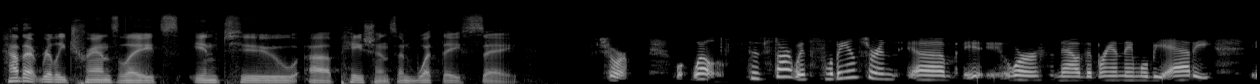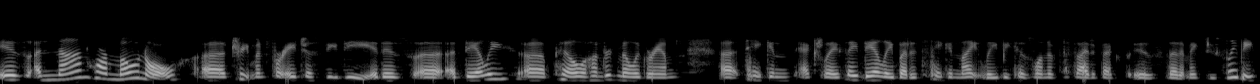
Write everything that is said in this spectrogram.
how that really translates into uh, patients and what they say. Sure. Well, to start with, flibanserin, um, or now the brand name will be Addyi, is a non-hormonal uh, treatment for HSDD. It is uh, a daily uh, pill, 100 milligrams, uh, taken, actually I say daily, but it's taken nightly because one of the side effects is that it makes you sleepy.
